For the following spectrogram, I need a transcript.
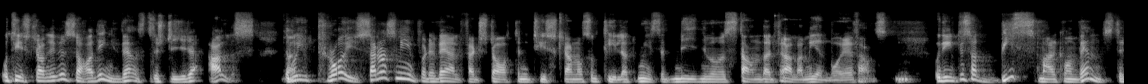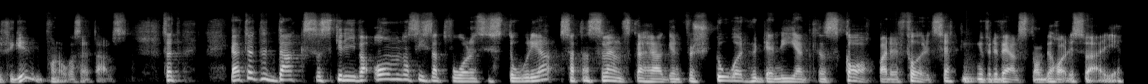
Och Tyskland och USA hade ingen vänsterstyre alls. Det var ju preussarna som införde välfärdsstaten i Tyskland och såg till att minst ett minimum standard för alla medborgare fanns. Och det är inte så att Bismarck var en vänsterfigur på något sätt alls. Så att jag tror att det är dags att skriva om de sista två årens historia så att den svenska högern förstår hur den egentligen skapade förutsättningen för det välstånd vi har i Sverige.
